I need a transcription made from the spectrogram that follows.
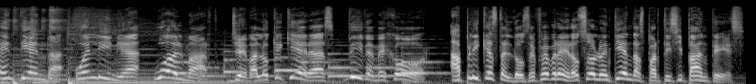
En tienda o en línea, Walmart. Lleva lo que quieras, vive mejor. Aplica hasta el 2 de febrero solo en tiendas participantes.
